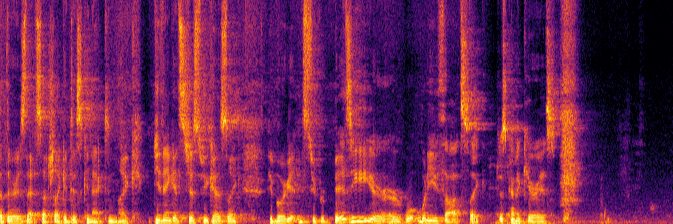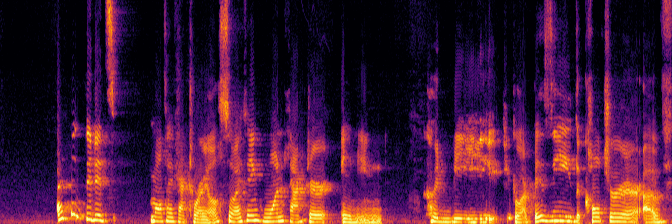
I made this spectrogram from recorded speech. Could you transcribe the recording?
that there is that such like a disconnect and like do you think it's just because like people are getting super busy or what are your thoughts like just kind of curious i think that it's multifactorial so i think one factor i mean could be people are busy the culture of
